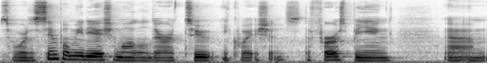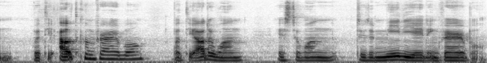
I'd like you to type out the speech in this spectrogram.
so for the simple mediation model, there are two equations. The first being um, with the outcome variable, but the other one is the one to the mediating variable.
